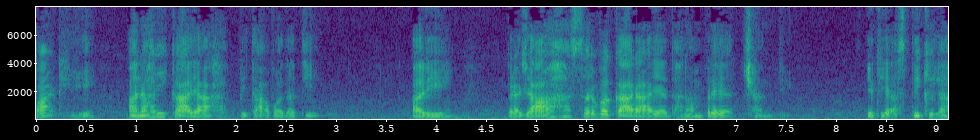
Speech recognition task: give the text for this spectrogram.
पाठे अनारिकायाः पिता वदति। अरे, प्रजाः सर्वकाराय धनं प्रयच्छन्ति। इति अस्ति किल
